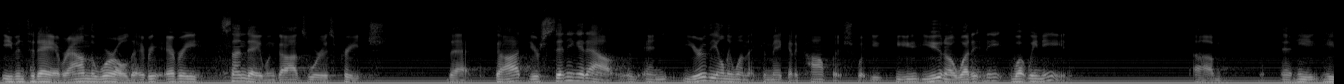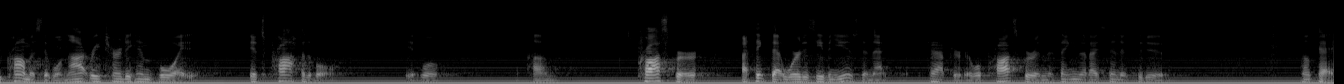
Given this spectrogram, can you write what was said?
even today around the world, every, every Sunday when God's word is preached, that God, you're sending it out, and you're the only one that can make it accomplish what you, you, you know what, it need, what we need. Um, and he, he promised it will not return to him void. It's profitable. It will um, prosper. I think that word is even used in that chapter. It will prosper in the thing that I send it to do. Okay.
